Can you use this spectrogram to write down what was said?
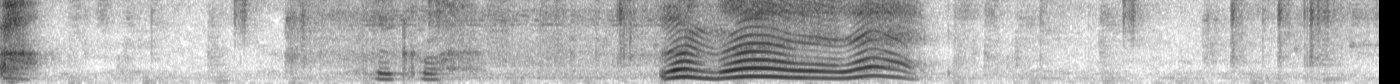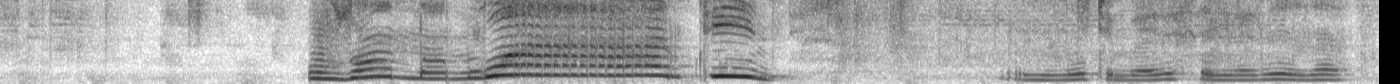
Ah. Fake bak. Lan ne lan? Uzanma muantin. Muhittin böyle sinirleniyorsun ha.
